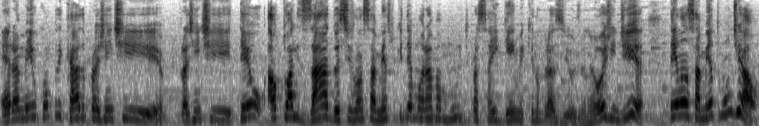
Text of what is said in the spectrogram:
era meio complicado pra gente, pra gente ter atualizado esses lançamentos, porque demorava muito para sair game aqui no Brasil, Júnior. Hoje em dia, tem lançamento mundial.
